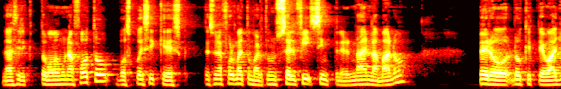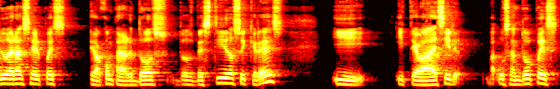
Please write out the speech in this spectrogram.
le vas a decir, toma una foto, vos puedes decir que es, es una forma de tomarte un selfie sin tener nada en la mano, pero lo que te va a ayudar a hacer, pues, te va a comparar dos, dos vestidos si querés y, y, te va a decir, usando, pues,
